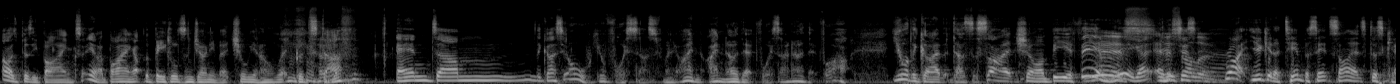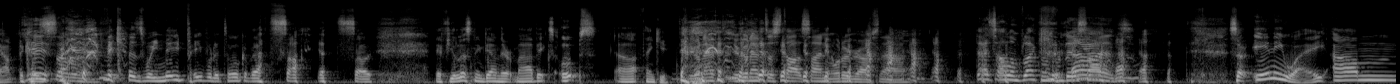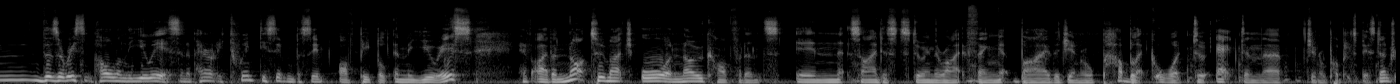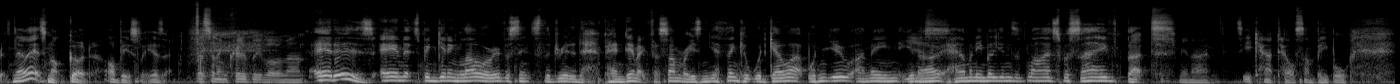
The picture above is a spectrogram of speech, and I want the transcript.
I was busy buying, you know, buying up the Beatles and Joni Mitchell, you know, all that good stuff. And um, the guy said, "Oh, your voice sounds familiar. I, I know that voice. I know that voice. Oh, you're the guy that does the science show on BFM. there you go. And yes, it's just Allan. right. You get a ten percent science discount because Yes, because we need people to talk about science. So, if you're listening down there at Marbecks, oops, uh, thank you. You're gonna, have to, you're gonna have to start signing autographs now. That's Allan Blackman from Dear Science. So anyway, um, there's a recent poll in the US, and apparently 27% of people in the US have either not too much or no confidence in scientists doing the right thing by the general public or to act in the general public's best interest. Now that's not good, obviously, is it? That's an incredibly low amount. It is, and it's been getting lower ever since the dreaded pandemic. For some reason, you think it would go up, wouldn't you? I mean, you know, how many millions of lives were saved, but you know, so you can't tell some people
